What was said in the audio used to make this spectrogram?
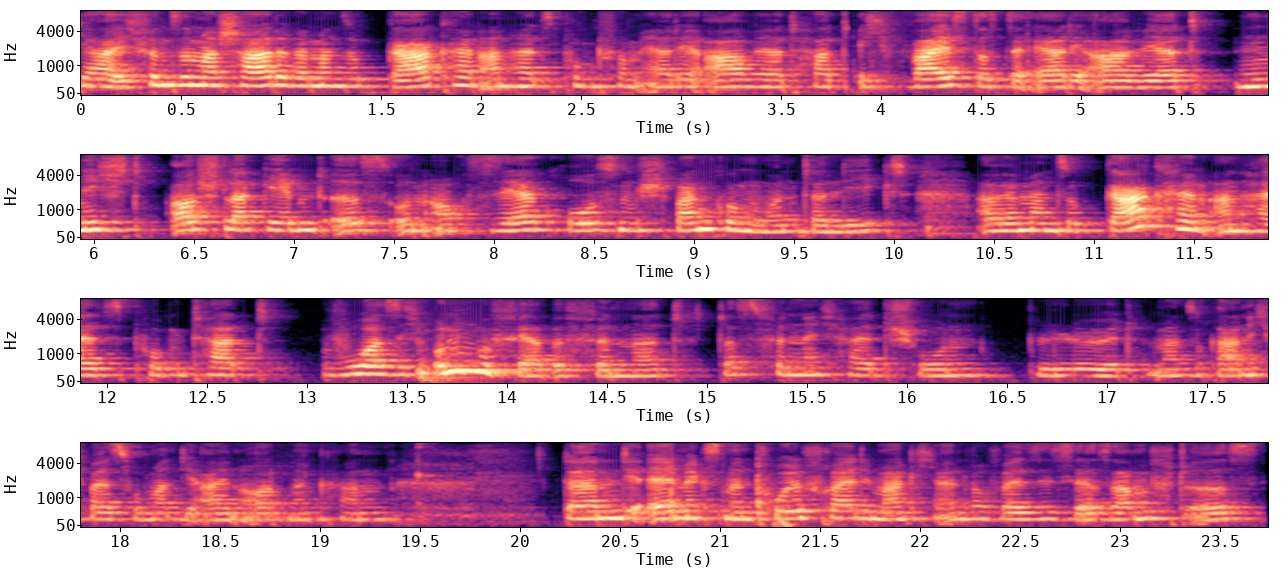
Ja, ich finde es immer schade, wenn man so gar keinen Anhaltspunkt vom RDA-Wert hat. Ich weiß, dass der RDA-Wert nicht ausschlaggebend ist und auch sehr großen Schwankungen unterliegt. Aber wenn man so gar keinen Anhaltspunkt hat, wo er sich ungefähr befindet, das finde ich halt schon blöd, wenn man so gar nicht weiß, wo man die einordnen kann. Dann die Elmex mentholfrei, die mag ich einfach, weil sie sehr sanft ist.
